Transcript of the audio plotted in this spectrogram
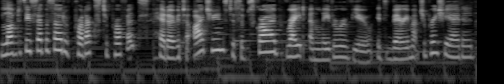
Loved this episode of Products to Profits? Head over to iTunes to subscribe, rate, and leave a review. It's very much appreciated.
